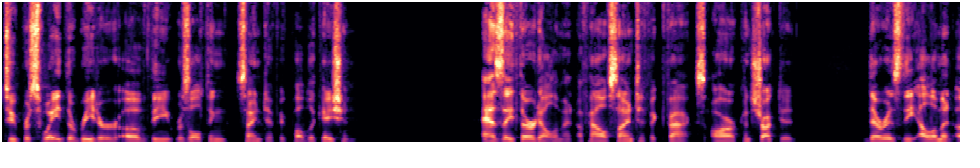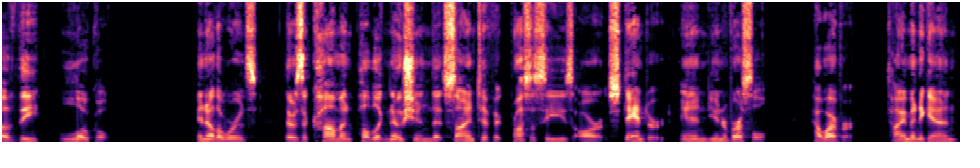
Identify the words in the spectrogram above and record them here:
to persuade the reader of the resulting scientific publication. As a third element of how scientific facts are constructed, there is the element of the local. In other words, there's a common public notion that scientific processes are standard and universal. However, time and again,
